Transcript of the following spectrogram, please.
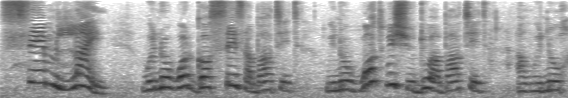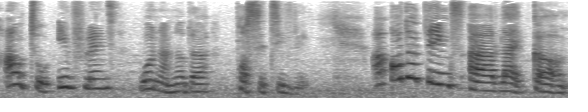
same line we know what God says about it, we know what we should do about it, and we know how to influence one another positively. Uh, other things are like um,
